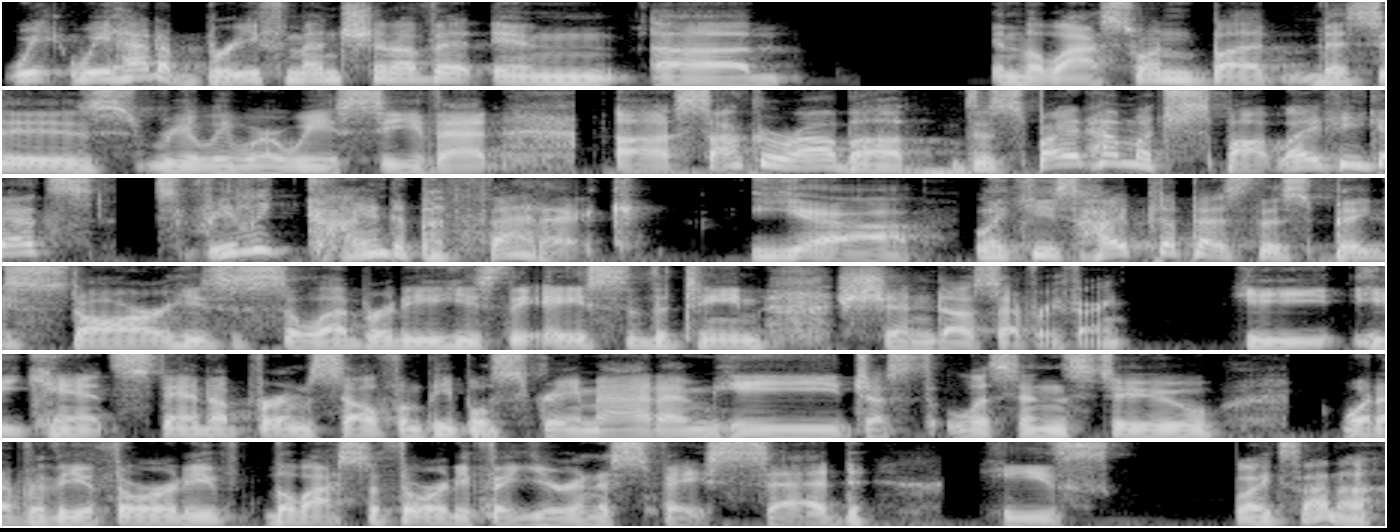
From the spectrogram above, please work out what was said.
we we had a brief mention of it in uh, in the last one, but this is really where we see that uh, Sakuraba, despite how much spotlight he gets, is really kind of pathetic. Yeah, Like he's hyped up as this big star. He's a celebrity. He's the ace of the team. Shin does everything. He he can't stand up for himself when people scream at him. He just listens to whatever the authority, the last authority figure in his face said. He's like Sena.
